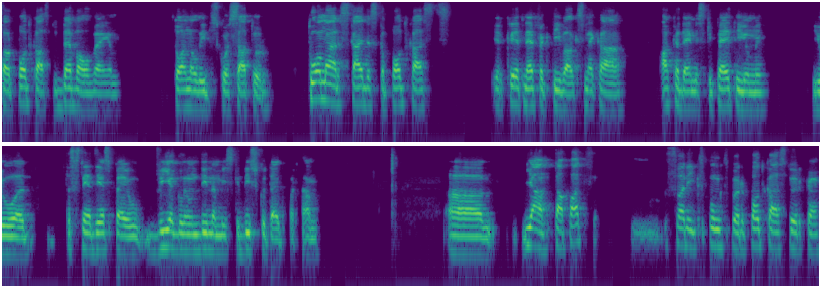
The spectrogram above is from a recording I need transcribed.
caur podkāstu devalvējam to analītisko saturu. Tomēr skaidrs, ka podkāsts ir krietni efektīvāks nekā akadēmiski pētījumi, jo tas sniedz iespēju viegli un dinamiski diskutēt par tām. Uh, jā, tāpat svarīgs punkts par podkāstu ir, ka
